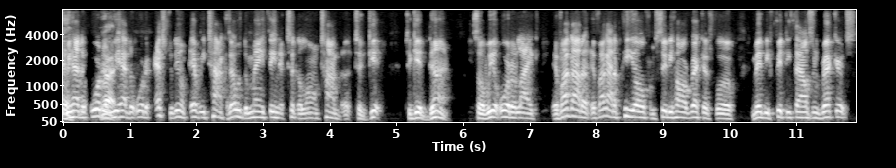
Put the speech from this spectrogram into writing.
yeah. We had to order. Right. We had to order extra them every time because that was the main thing that took a long time to, to get to get done. So we order like if I got a if I got a PO from City Hall Records for maybe fifty thousand records,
